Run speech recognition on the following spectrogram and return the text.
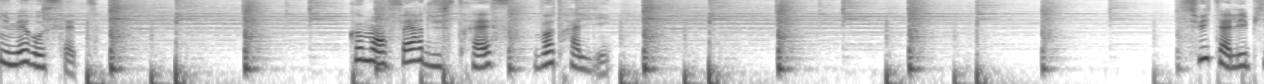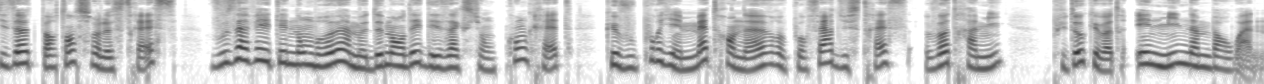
numéro 7. Comment faire du stress votre allié? Suite à l'épisode portant sur le stress, vous avez été nombreux à me demander des actions concrètes que vous pourriez mettre en œuvre pour faire du stress votre ami plutôt que votre ennemi number one.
